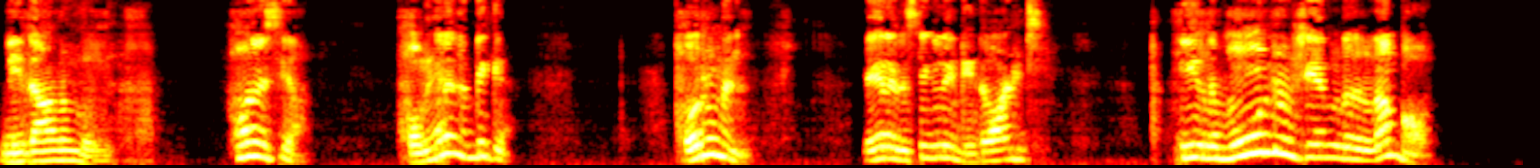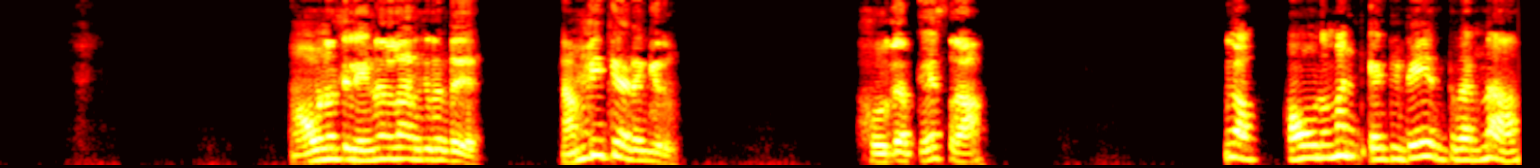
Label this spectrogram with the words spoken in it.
நிதானம் வேண்டும். ஒரு விஷயம். உன் மேல நம்பிக்கை. பொறுமை. வேற விஷயங்களை நிதானிச்சு. இந்த மூன்று விஷயங்கள் தான் போகும். மௌனத்தில் என்னெல்லாம் இருக்கிறது? நம்பிக்கை அடங்கிடும் ஒருத்தர் பேசுறான் மௌனமா கேட்டுட்டே இருக்கிறான்னா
